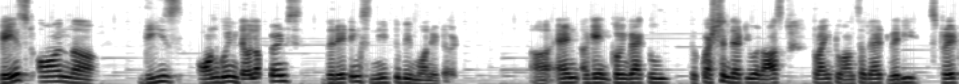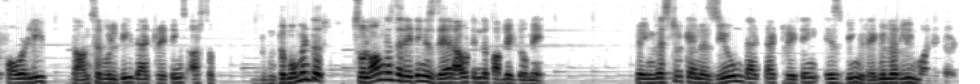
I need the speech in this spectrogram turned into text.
based on uh, these ongoing developments the ratings need to be monitored. Uh, and again going back to the question that you had asked trying to answer that very straightforwardly the answer will be that ratings are the moment so long as the rating is there out in the public domain the investor can assume that that rating is being regularly monitored.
